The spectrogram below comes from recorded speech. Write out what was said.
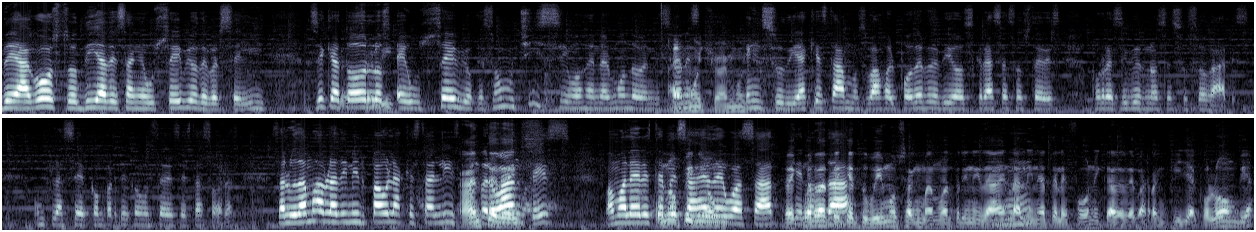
de agosto, día de San Eusebio de Bercelí. Así que a todos los. Eusebios, que son muchísimos en el mundo, bendiciones. Hay mucho, hay mucho. En su día, aquí estamos, bajo el poder de Dios. Gracias a ustedes por recibirnos en sus hogares. Un placer compartir con ustedes estas horas. Saludamos a Vladimir Paula, que está listo, Antes pero antes vamos a leer este Una mensaje opinión. de WhatsApp que nos Recuérdate da... que tuvimos a Manuel Trinidad en la línea telefónica desde Barranquilla, Colombia.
